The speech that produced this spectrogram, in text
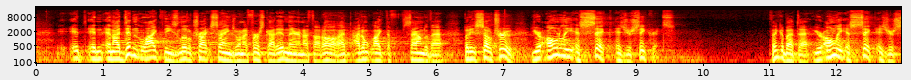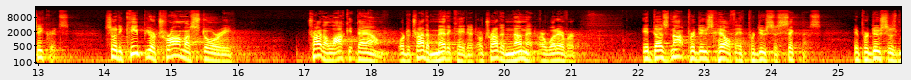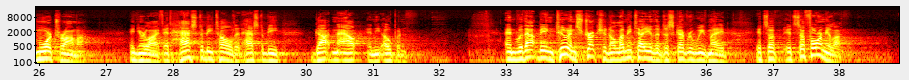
it, and, and, I didn't like these little trite sayings when I first got in there, and I thought, oh, I, I don't like the sound of that. But it's so true. You're only as sick as your secrets. Think about that. You're only as sick as your secrets. So, to keep your trauma story, try to lock it down or to try to medicate it or try to numb it or whatever. It does not produce health, it produces sickness. It produces more trauma in your life. It has to be told, it has to be gotten out in the open. And without being too instructional, let me tell you the discovery we've made. It's a, it's a formula,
